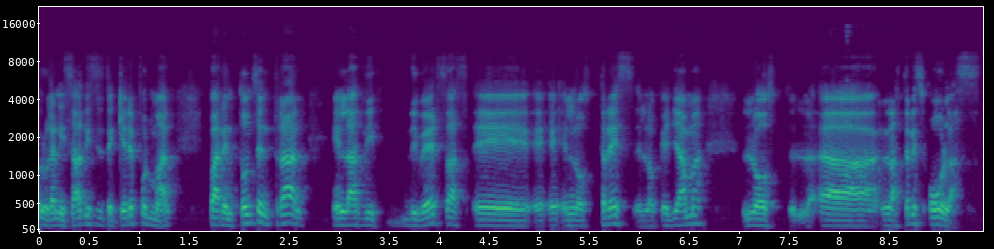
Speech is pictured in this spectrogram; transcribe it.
organizada y si se quiere formar, para entonces entrar en las diversas, eh, eh, en los tres, en lo que llama los, las tres olas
